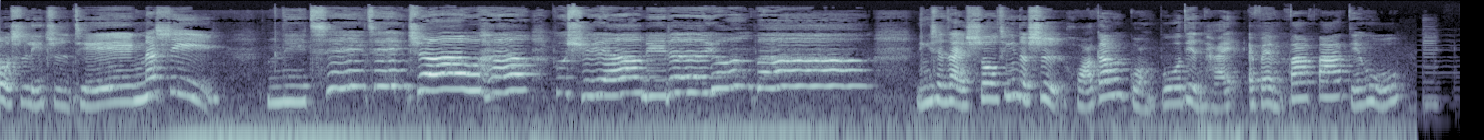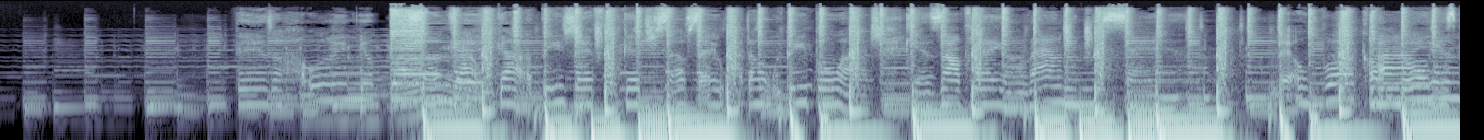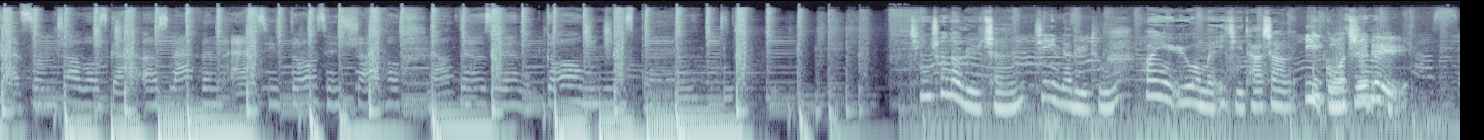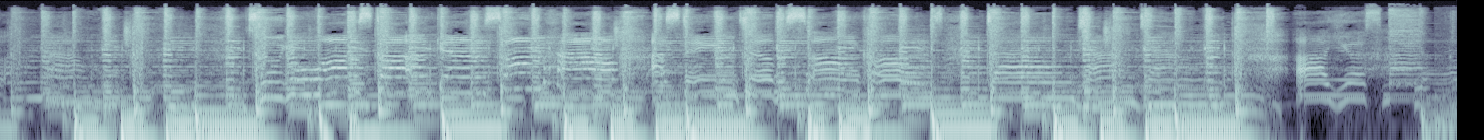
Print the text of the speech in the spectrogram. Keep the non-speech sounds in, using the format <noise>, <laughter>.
我是李芷婷。那是你听听就好，不需要你的拥抱。您现在收听的是华冈广播电台 FM 八八点五。春的旅程，轻盈的旅途，欢迎与我们一起踏上异国之旅。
